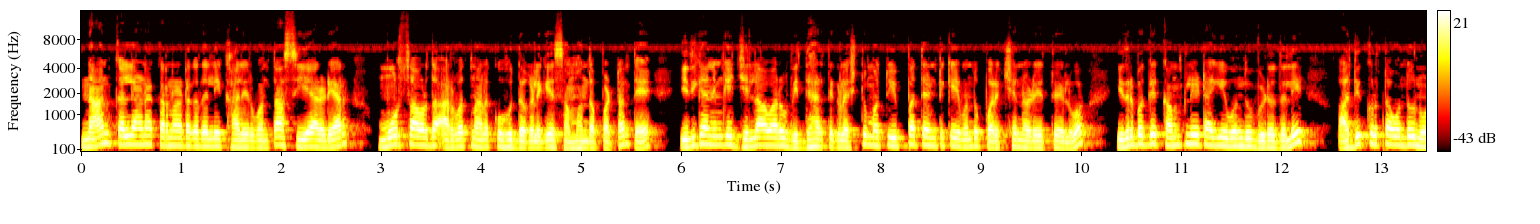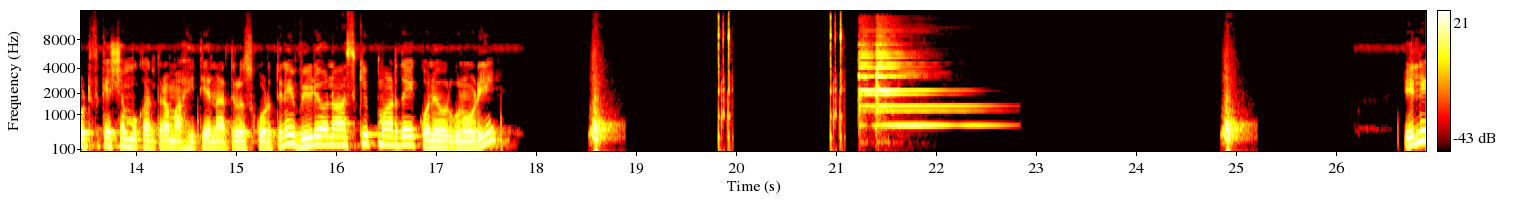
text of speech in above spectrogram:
ನಾನ್ ಕಲ್ಯಾಣ ಕರ್ನಾಟಕದಲ್ಲಿ ಖಾಲಿರುವಂಥ ಸಿ ಆರ್ ಡಿ ಆರ್ ಮೂರು ಸಾವಿರದ ಅರವತ್ನಾಲ್ಕು ಹುದ್ದೆಗಳಿಗೆ ಸಂಬಂಧಪಟ್ಟಂತೆ ಇದೀಗ ನಿಮಗೆ ಜಿಲ್ಲಾವಾರು ವಿದ್ಯಾರ್ಥಿಗಳಷ್ಟು ಮತ್ತು ಇಪ್ಪತ್ತೆಂಟಕ್ಕೆ ಈ ಒಂದು ಪರೀಕ್ಷೆ ನಡೆಯುತ್ತೆ ಇಲ್ವೋ ಇದ್ರ ಬಗ್ಗೆ ಕಂಪ್ಲೀಟ್ ಆಗಿ ಒಂದು ವಿಡಿಯೋದಲ್ಲಿ ಅಧಿಕೃತ ಒಂದು ನೋಟಿಫಿಕೇಶನ್ ಮುಖಾಂತರ ಮಾಹಿತಿಯನ್ನು ತಿಳಿಸ್ಕೊಡ್ತೀನಿ. ವಿಡಿಯೋನ ಸ್ಕಿಪ್ ಮಾಡದೆ ಕೊನೆವರೆಗೂ ನೋಡಿ. ಇಲ್ಲಿ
